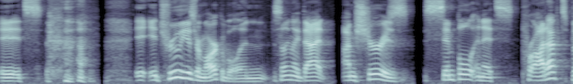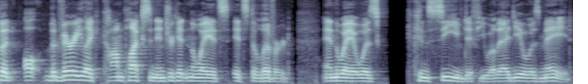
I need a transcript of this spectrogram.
It's it, it truly is remarkable, and something like that I'm sure is simple in its product, but all, but very like complex and intricate in the way it's it's delivered and the way it was conceived, if you will. The idea was made.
